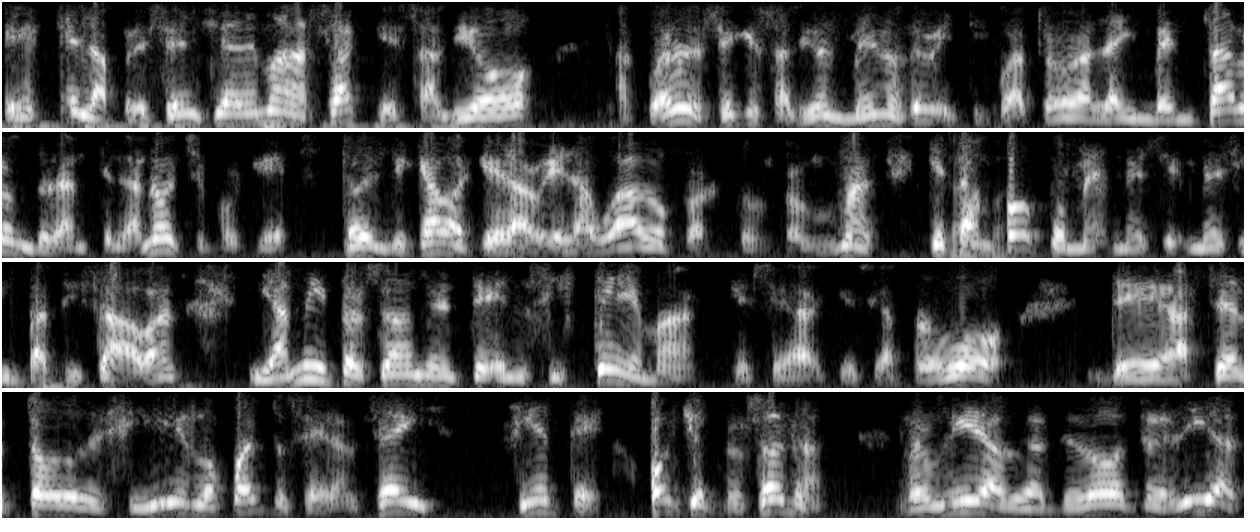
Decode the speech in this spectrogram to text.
es que la presencia de masa que salió acuérdense que salió en menos de 24 horas, la inventaron durante la noche porque todo indicaba que era, el aguado con, con, más, que tampoco me, me, simpatizaban y a mí personalmente el sistema que se, que se aprobó de hacer todo, decidir, ¿los cuántos eran? ¿Seis? ¿Siete? ¿Ocho personas reunidas durante dos o tres días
